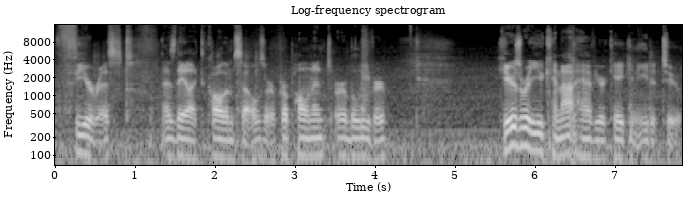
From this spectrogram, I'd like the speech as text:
theorist, as they like to call themselves, or a proponent or a believer, here's where you cannot have your cake and eat it too.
